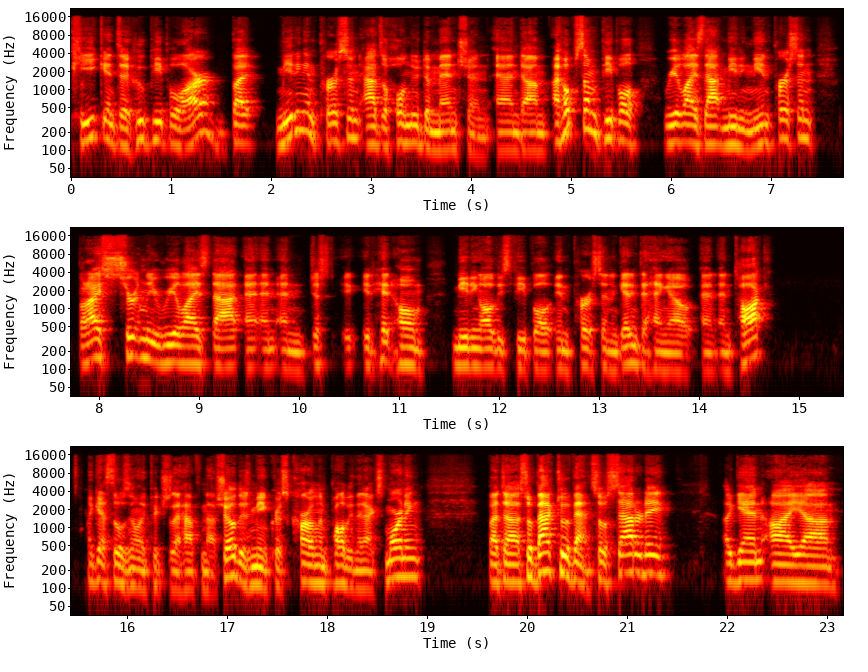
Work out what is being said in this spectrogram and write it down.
peek into who people are. But meeting in person adds a whole new dimension, and um, I hope some people realize that meeting me in person, but I certainly realized that and and, and just it, it, hit home meeting all these people in person and getting to hang out and, and talk. I guess those are the only pictures I have from that show. There's me and Chris Carlin probably the next morning. But uh, so back to events. So Saturday, again, I um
